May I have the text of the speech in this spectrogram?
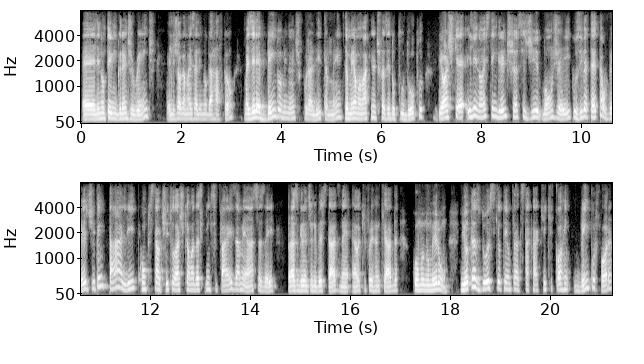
É, ele não tem um grande range, ele joga mais ali no garrafão, mas ele é bem dominante por ali também. Também é uma máquina de fazer duplo-duplo. E eu acho que é, Illinois tem grandes chances de ir longe aí, inclusive até talvez de tentar ali conquistar o título. Acho que é uma das principais ameaças aí para as grandes universidades, né? Ela que foi ranqueada como número um. E outras duas que eu tenho para destacar aqui que correm bem por fora.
